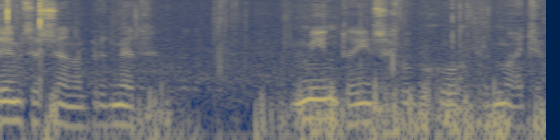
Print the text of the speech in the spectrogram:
Дивимося ще на предмет мін та інших вибухових предметів.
